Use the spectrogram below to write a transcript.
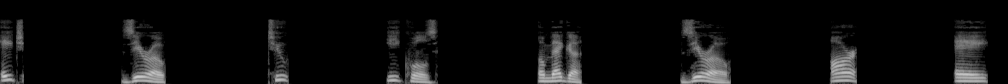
h 0 2 equals omega 0 r a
